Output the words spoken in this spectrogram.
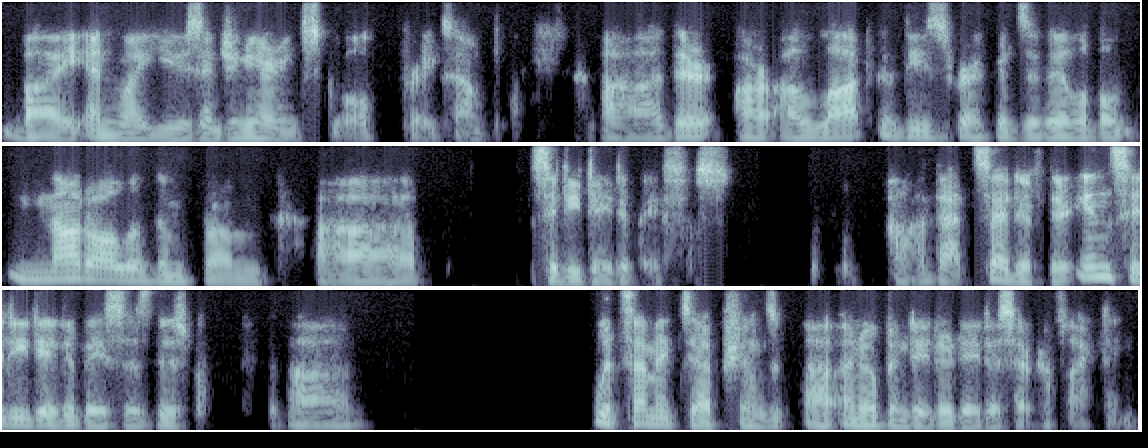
by NYU's engineering school, for example. Uh, there are a lot of these records available, not all of them from uh, city databases. Uh, that said, if they're in city databases, there's, uh, with some exceptions, uh, an open data data set reflecting.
